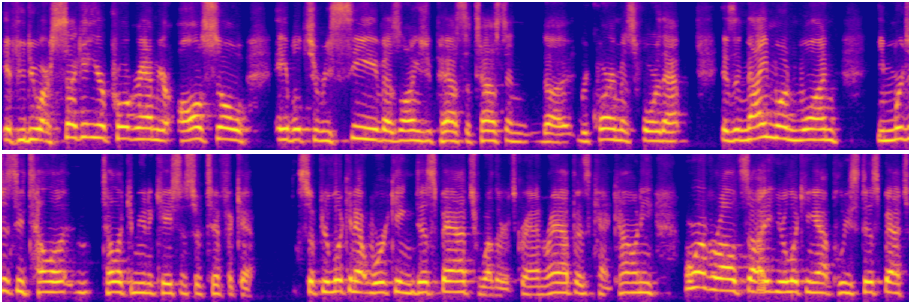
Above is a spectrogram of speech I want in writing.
If you do our second year program, you're also able to receive, as long as you pass the test and the requirements for that, is a 911 emergency tele, telecommunication certificate. So if you're looking at working dispatch, whether it's Grand Rapids, Kent County, wherever outside uh, you're looking at police dispatch,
